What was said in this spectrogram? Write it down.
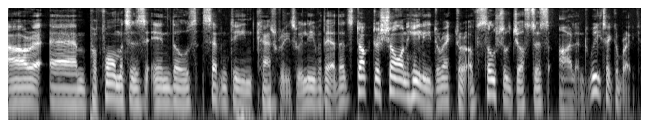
our um, performances in those 17 categories. We'll leave it there. That's Dr. Sean Healy, Director of Social Justice Ireland. We'll take a break.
